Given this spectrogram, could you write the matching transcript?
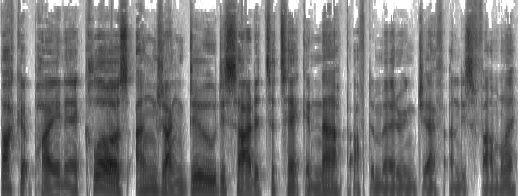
Back at Pioneer Close, Anxiang Du decided to take a nap after murdering Jeff and his family.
